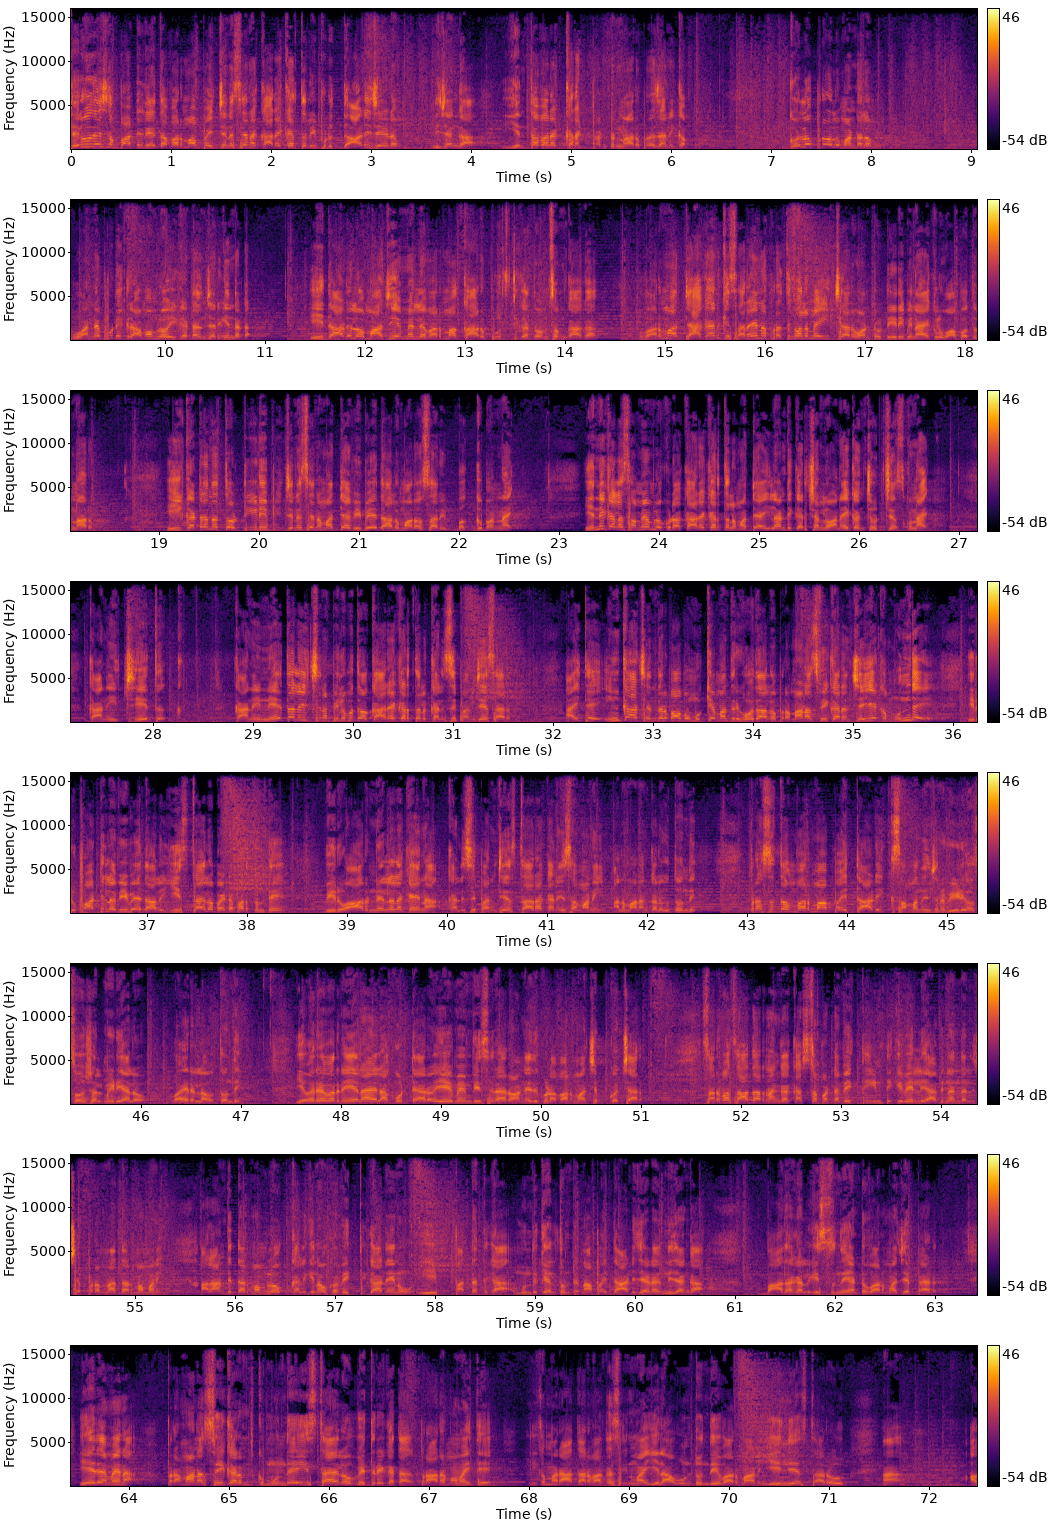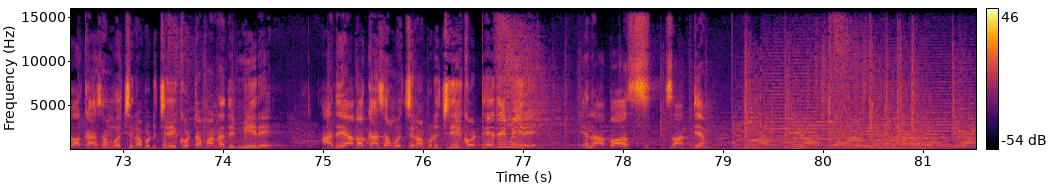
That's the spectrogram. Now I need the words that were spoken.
తెలుగుదేశం పార్టీ నేత వర్మపై జనసేన కార్యకర్తలు ఇప్పుడు దాడి చేయడం నిజంగా ఎంతవరకు కరెక్ట్ అంటున్నారు ప్రజానికం. గొల్లప్రోలు మండలం వన్నెపూడి గ్రామంలో ఈ ఘటన జరిగిందట. ఈ దాడిలో మాజీ ఎమ్మెల్యే వర్మ కారు పూర్తిగా ధ్వంసం కాగా వర్మ త్యాగానికి సరైన ప్రతిఫలమే ఇచ్చారు అంటూ టీడీపీ నాయకులు వాపోతున్నారు. ఈ ఘటనతో టీడీపీ జనసేన మధ్య విభేదాలు మరోసారి బగ్గుమన్నాయి. ఎన్నికల సమయంలో కూడా కార్యకర్తల మధ్య ఇలాంటి ఘర్షణలు అనేకం చోటు చేసుకున్నాయి. కానీ చేత్ కానీ నేతలు ఇచ్చిన పిలుపుతో కార్యకర్తలు కలిసి పనిచేశారు. అయితే ఇంకా చంద్రబాబు ముఖ్యమంత్రి హోదాలో ప్రమాణ స్వీకారం చేయక ముందే ఇరు పార్టీల విభేదాలు ఈ స్థాయిలో బయటపడుతుంటే వీరు ఆరు నెలలకైనా కలిసి పనిచేస్తారా కనీసమని అనుమానం కలుగుతుంది. ప్రస్తుతం వర్మపై దాడికి సంబంధించిన వీడియో సోషల్ మీడియాలో వైరల్ అవుతుంది. ఎవరెవరిని ఎలా ఎలా కొట్టారో ఏమేమి విసిరారో అనేది కూడా వర్మ చెప్పుకొచ్చారు. సర్వసాధారణంగా కష్టపడ్డ వ్యక్తి ఇంటికి వెళ్ళి అభినందనలు చెప్పడం నా ధర్మమని. అలాంటి ధర్మంలో కలిగిన ఒక వ్యక్తిగా నేను ఈ పద్ధతిగా ముందుకెళ్తుంటే నాపై దాడి చేయడం నిజంగా బాధ కలిగిస్తుంది అంటూ వర్మ చెప్పాడు. ఏదేమైనా ప్రమాణ స్వీకారంకు ముందే ఈ స్థాయిలో వ్యతిరేకత ప్రారంభమైతే ఇక మరి ఆ తర్వాత సినిమా ఇలా ఉంటుంది వర్మని ఏం చేస్తారు? అవకాశం వచ్చినప్పుడు చేయి కొట్టమన్నది మీరే. అదే అవకాశం వచ్చినప్పుడు చీ కొట్టేది మీరే. ఎలా బాస్? సాధ్యం.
